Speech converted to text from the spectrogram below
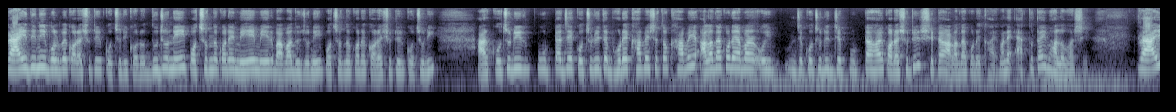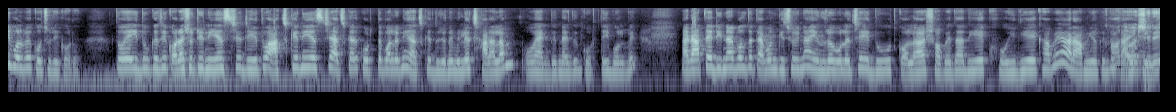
প্রায় দিনই বলবে কড়াইশুটির কচুরি করো। দুজনেই পছন্দ করে, মেয়ে, মেয়ের বাবা দুজনেই পছন্দ করে কড়াইশুটির কচুরি। আর কচুরির পুরটা যে কচুরিতে ভরে খাবে সে তো খাবে, আলাদা করে আবার ওই যে কচুরির যে পুরটা হয় কড়াইশুটির, সেটা আলাদা করে খায়। মানে এতটাই ভালোবাসে। প্রায়ই বলবে কচুরি করো। তো এই দু কেজি কড়াইশুটি নিয়ে এসছে, যেহেতু আজকে নিয়ে এসছে, আজকে আর করতে বলেনি, আজকে দুজনে মিলে ছাড়ালাম। ও একদিন না একদিন করতেই বলবে। আর রাতে ডিনার বলতে তেমন কিছুই না। ইন্দ্র বলেছে এই দুধ কলা সবেদা দিয়ে খই দিয়ে খাবে আর আমিও কিন্তু তাই সেরে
